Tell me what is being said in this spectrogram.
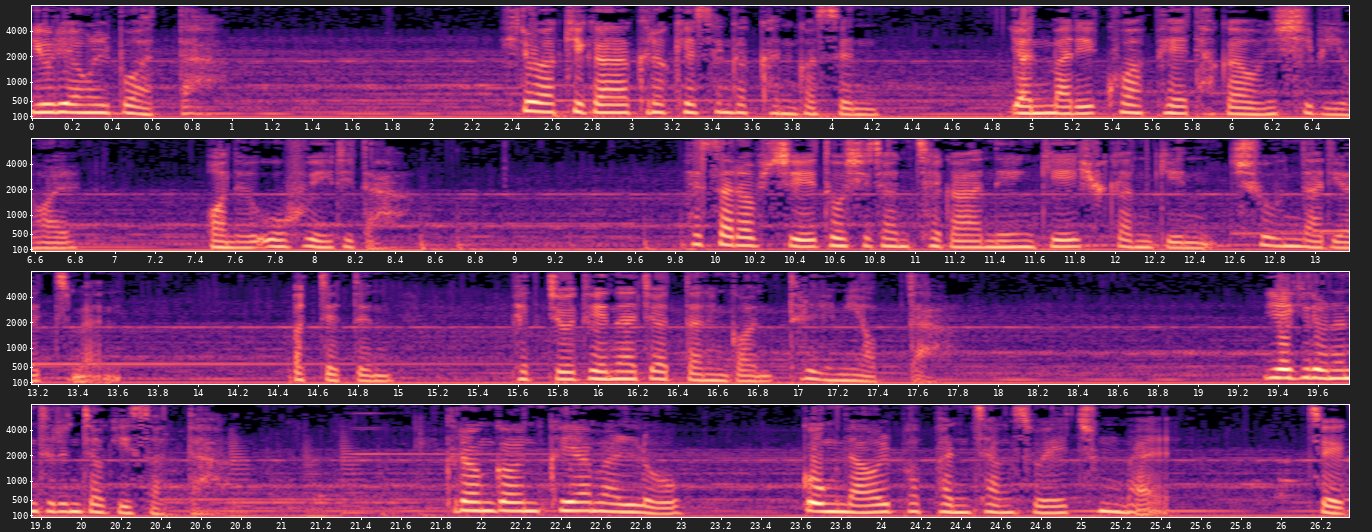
유령을 보았다. 히로아키가 그렇게 생각한 것은 연말이 코앞에 다가온 12월 어느 오후 일이다. 햇살 없이 도시 전체가 냉기에 휘감긴 추운 날이었지만 어쨌든 백주 대낮이었다는 건 틀림이 없다. 얘기로는 들은 적이 있었다. 그런 건 그야말로 꼭 나올 법한 장소의 충말, 즉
